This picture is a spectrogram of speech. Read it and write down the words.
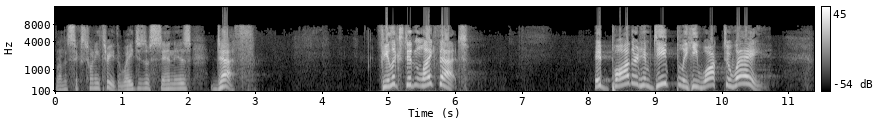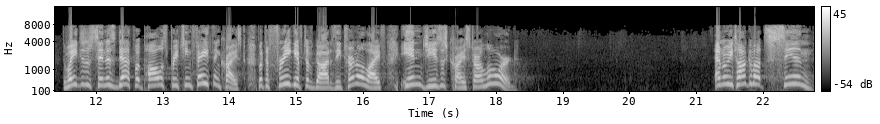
Romans 6:23 the wages of sin is death Felix didn't like that. It bothered him deeply. He walked away. The wages of sin is death, but Paul was preaching faith in Christ. But the free gift of God is eternal life in Jesus Christ our Lord. And when we talk about sin,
